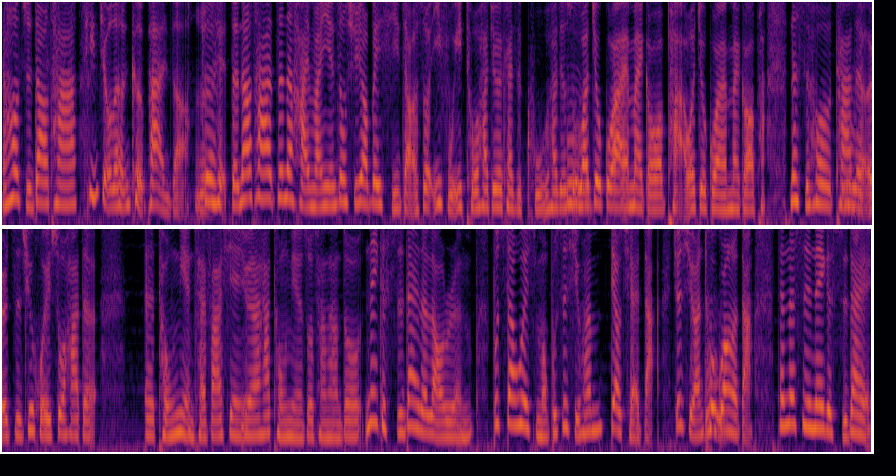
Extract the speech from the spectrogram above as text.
然后直到他 听久了很可怕，你知道？对，等到他真的还蛮严重，需要被洗澡的时候，衣服一脱，他就会开始哭，他就说：“我就乖，卖给我怕，我就乖，卖给我怕。”那时候他的儿子。去回溯他的呃童年才发现，原来他童年的时候常常都那个时代的老人不知道为什么不是喜欢吊起来打，就喜欢脱光了打，嗯、但那是那个时代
